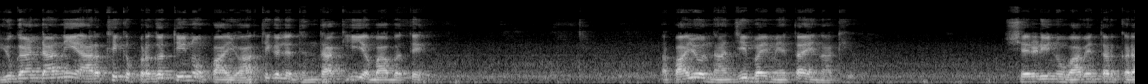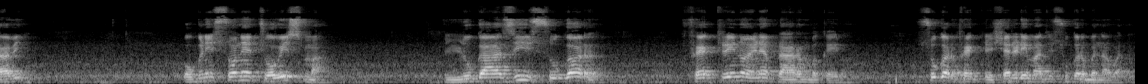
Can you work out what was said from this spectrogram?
યુગાન્ડાની આર્થિક પ્રગતિનો પાયો, આર્થિક એટલે ધંધાકીય બાબતે, આ પાયો નાનજીભાઈ મહેતાએ નાખ્યો. શેરડીનું વાવેતર કરાવી. ઓગણીસો ને ચોવીસમાં લુગાઝી સુગર ફેક્ટરીનો એણે પ્રારંભ કર્યો. સુગર ફેક્ટરી, શેરડીમાંથી સુગર બનાવવાનો.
